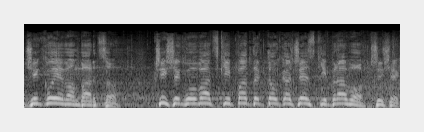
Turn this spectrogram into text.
Dziękuję wam bardzo. Krzysiek Głowacki, Patryk Tołkaczewski. Brawo, Krzysiek.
